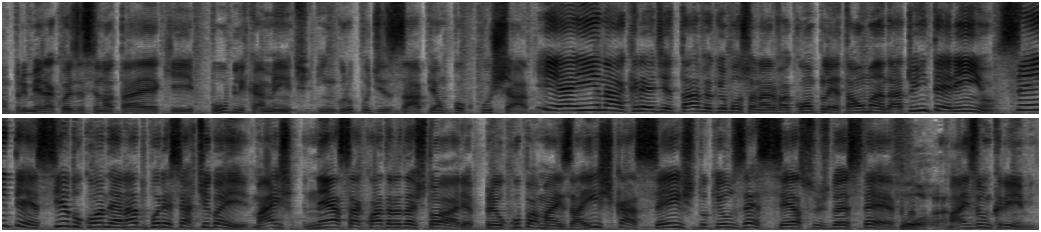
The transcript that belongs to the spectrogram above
A primeira coisa a se notar é que, publicamente, em grupo de zap é um pouco puxado. E é inacreditável que o Bolsonaro vá completar um mandato inteirinho sem ter sido condenado por esse artigo aí. Mas, nessa quadra da história, preocupa mais a escassez do que os excessos do STF. Porra. Mais um crime.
